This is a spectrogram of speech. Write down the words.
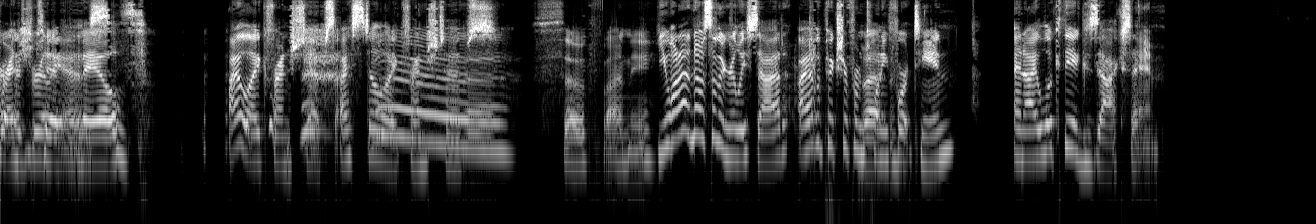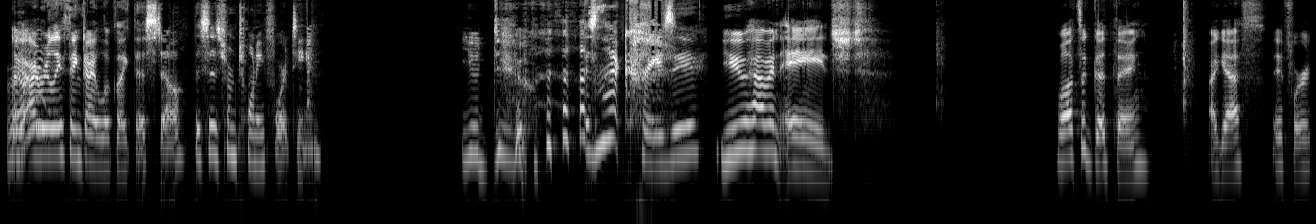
French really tip is. nails. I like French tips. I still like French tips. Ah, So funny. You want to know something really sad? I have a picture from What? 2014, and I look the exact same. Like, I really think I look like this still. This is from 2014. You do. Isn't that crazy? you haven't aged. Well, that's a good thing, I guess. If we're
